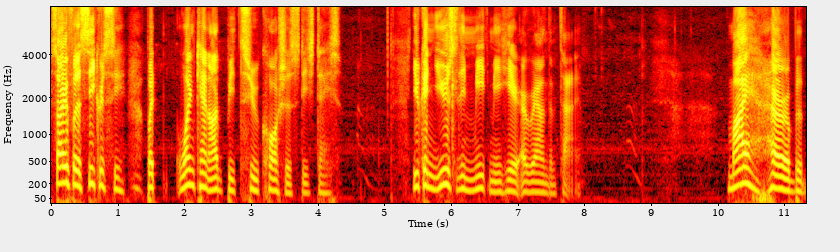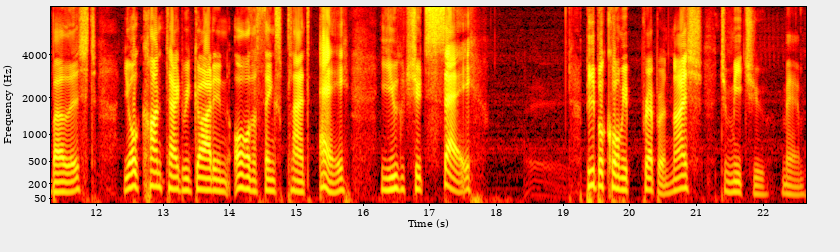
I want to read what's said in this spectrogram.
Sorry for the secrecy, but one cannot be too cautious these days. You can usually meet me here around the time. My herbalist, your contact regarding all the things plant A, you should say. People call me Prepper. Nice to meet you, ma'am.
